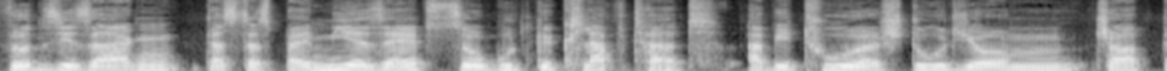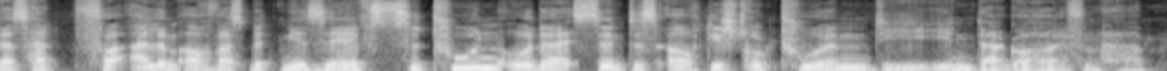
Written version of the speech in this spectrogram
Würden Sie sagen, dass das bei mir selbst so gut geklappt hat? Abitur, Studium, Job, das hat vor allem auch was mit mir selbst zu tun oder sind es auch die Strukturen, die Ihnen da geholfen haben?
